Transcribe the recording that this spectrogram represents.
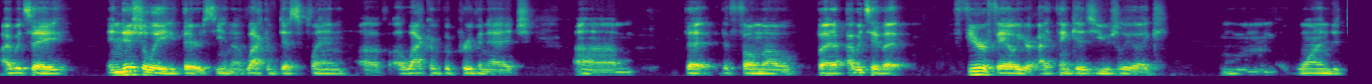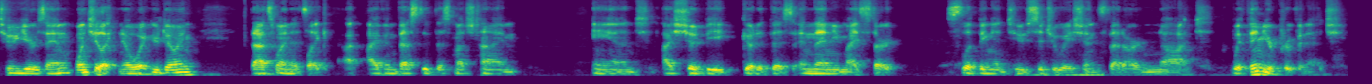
i would say initially there's you know lack of discipline of a lack of a proven edge um, the the fomo but i would say that fear of failure i think is usually like mm, one to two years in once you like know what you're doing that's when it's like I, i've invested this much time and i should be good at this and then you might start slipping into situations that are not within your proven edge.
